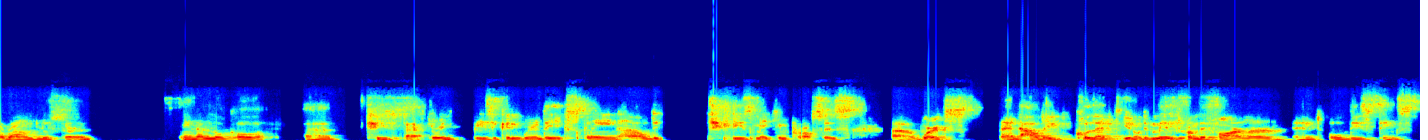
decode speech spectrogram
around Lucerne in a local uh, cheese factory, basically, where they explain how the cheese making process uh, works and how they collect, you know, the milk from the farmer and all these things.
